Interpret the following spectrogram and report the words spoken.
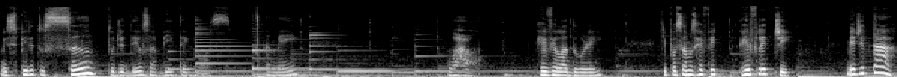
O Espírito Santo de Deus habita em nós. Amém? Uau! Revelador, hein? Que possamos refletir, meditar,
